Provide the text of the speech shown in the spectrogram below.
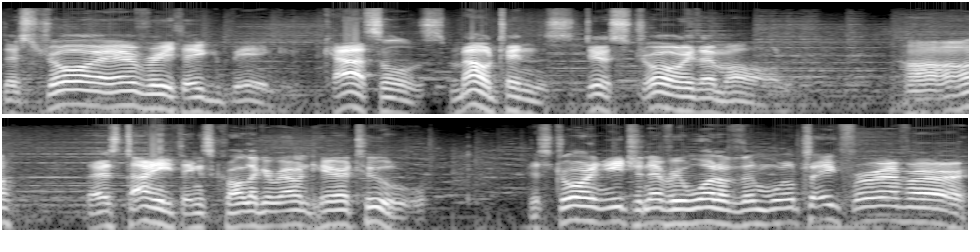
Destroy everything big. Castles, mountains, destroy them all. Huh? There's tiny things crawling around here too. Destroying each and every one of them will take forever,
